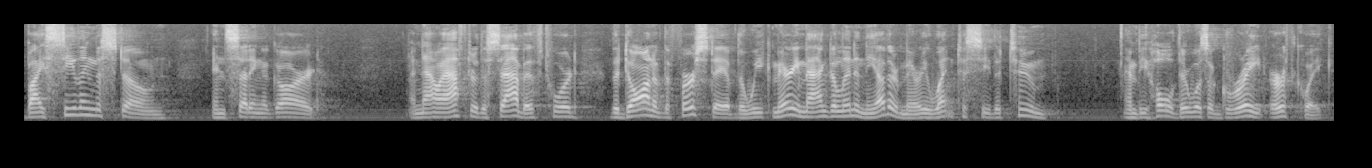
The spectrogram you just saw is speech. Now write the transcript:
by sealing the stone and setting a guard. And now, after the Sabbath, toward the dawn of the first day of the week, Mary Magdalene and the other Mary went to see the tomb. And behold, there was a great earthquake.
